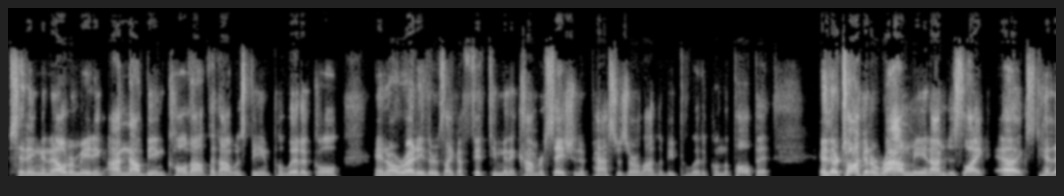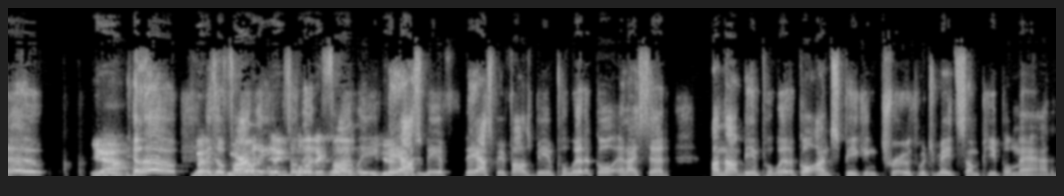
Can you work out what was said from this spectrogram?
Sitting in an elder meeting, I'm now being called out that I was being political. And already there's like a 15 minute conversation if pastors are allowed to be political in the pulpit. And they're talking around me, and I'm just like, uh, Alex, hello, Yeah. hello. But And so finally, so then finally, they asked me if they asked me if I was being political, and I said, I'm not being political. I'm speaking truth, which made some people mad.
